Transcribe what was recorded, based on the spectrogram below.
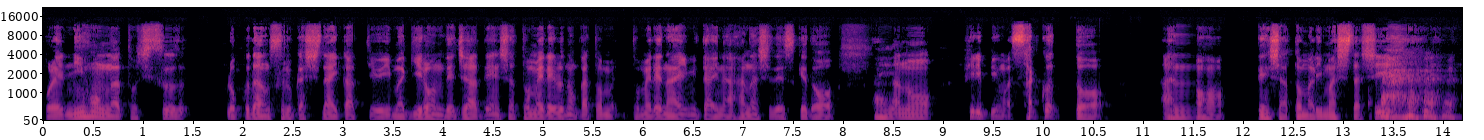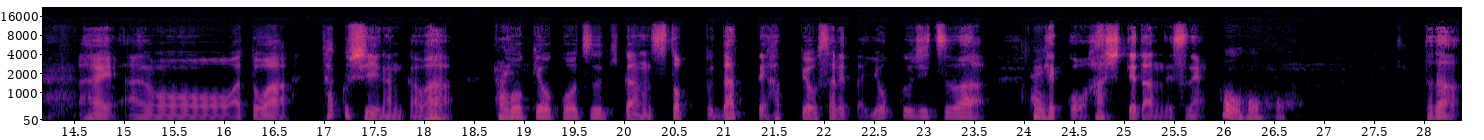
これ、日本が都市数ロックダウンするかしないかっていう今議論で、じゃあ電車止めれるのか止め止めれないみたいな話ですけど、はい、あの、フィリピンはサクッと、あの、電車止まりましたし、はい、あのーあとはタクシーなんかは、はい公共交通機関ストップだって発表された翌日ははい、結構走ってたんですね。ほうほうほただ、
